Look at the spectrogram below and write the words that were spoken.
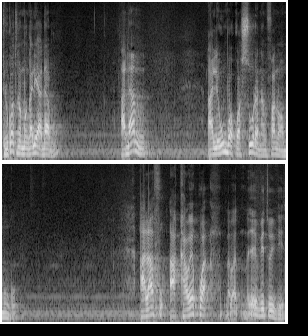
tulikuwa tunamwangalia adamu. Adamu aliumbwa kwa sura na mfano wa mungu alafu akawekwa vitu hivi.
